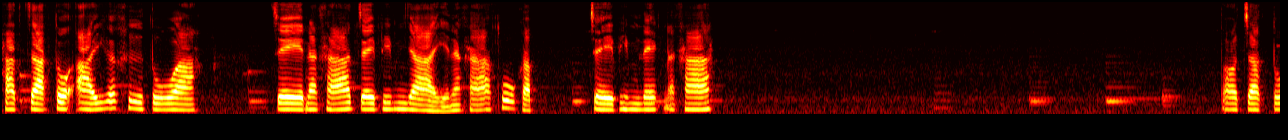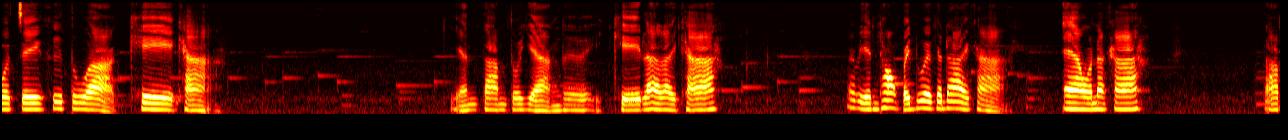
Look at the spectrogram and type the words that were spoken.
ถัดจากตัว I ก็คือตัว J นะคะ J พิมพ์ใหญ่นะคะ คู่กับ J พิมพ์เล็กนะคะ ต่อจากตัว J คือตัว K ค่ะ เขียนตามตัวอย่างเลย K แล้วอะไรคะนักเรียนท่องไปด้วยก็ได้ค่ะ L นะคะ ตาม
